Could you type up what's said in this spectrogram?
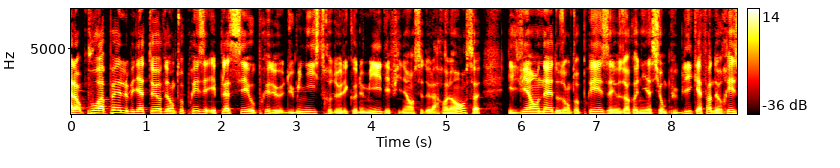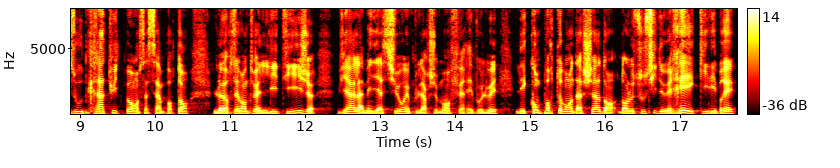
Alors, pour rappel, le médiateur des entreprises est placé auprès du ministre de l'économie, des finances et de la relance. Il vient en aide aux entreprises et aux organisations publiques afin de résoudre gratuitement, ça c'est important, leurs éventuels litiges via la médiation et plus largement faire évoluer les comportements d'achat dans, dans le souci de rééquilibrer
